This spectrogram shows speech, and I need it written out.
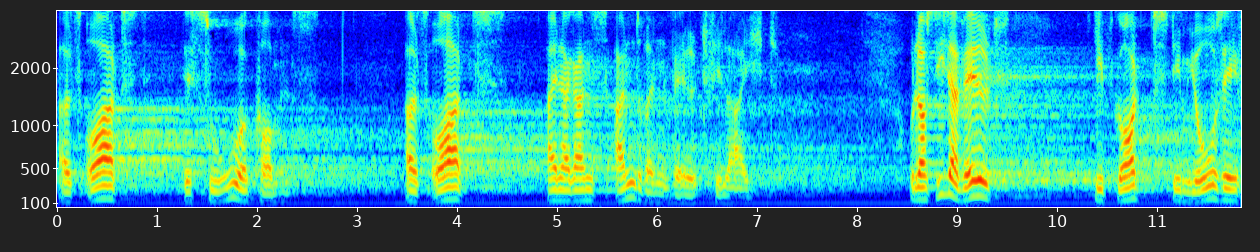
als Ort des zur Ruhe kommens, als Ort einer ganz anderen Welt vielleicht. Und aus dieser Welt gibt Gott dem Josef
